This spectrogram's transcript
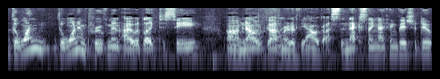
the one the one improvement I would like to see. Um, now that we've gotten rid of the hourglass, the next thing I think they should do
